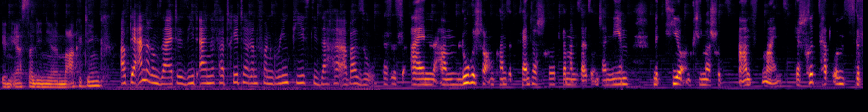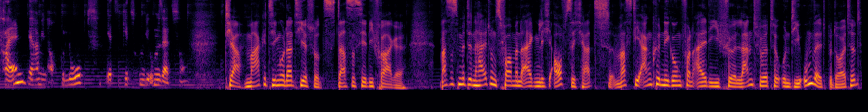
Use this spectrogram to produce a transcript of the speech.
in erster Linie Marketing. Auf der anderen Seite sieht eine Vertreterin von Greenpeace die Sache aber so. Das ist ein ähm, logischer und konsequenter Schritt, wenn man es als Unternehmen mit Tier- und Klimaschutz ernst meint. Der Schritt hat uns gefallen, wir haben ihn auch gelobt. Jetzt geht es um die Umsetzung. Tja, Marketing oder Tierschutz, das ist hier die Frage. Was es mit den Haltungsformen eigentlich auf sich hat, was die Ankündigung von Aldi für Landwirte und die Umwelt bedeutet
